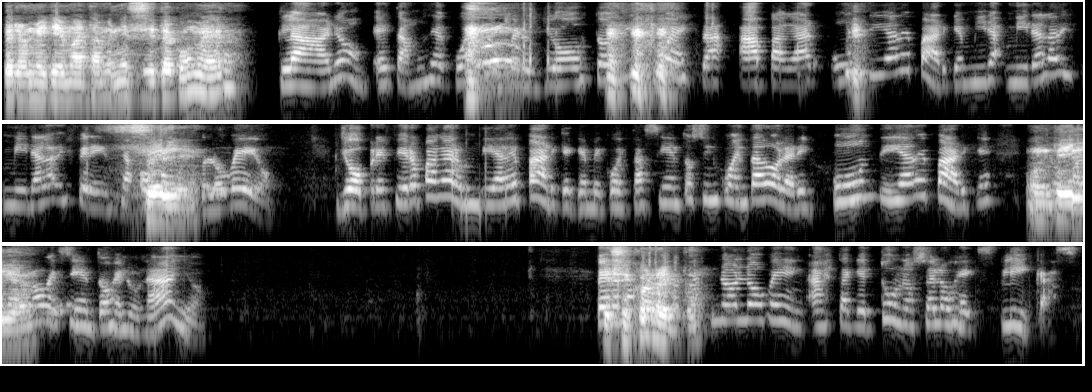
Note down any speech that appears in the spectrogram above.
Pero mi Gemma también necesita comer. Claro, estamos de acuerdo, pero yo estoy dispuesta a pagar un día de parque. Mira, mira la, mira la diferencia, sí. yo lo veo. Yo prefiero pagar un día de parque que me cuesta 150 dólares, un día de parque, un día. 900 en un año. Pero Eso es correcto. no lo ven hasta que tú no se los explicas.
